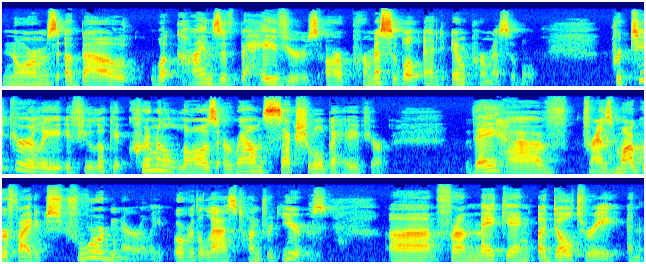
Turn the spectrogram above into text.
norms about what kinds of behaviors are permissible and impermissible. Particularly if you look at criminal laws around sexual behavior, they have transmogrified extraordinarily over the last hundred years. Um, from making adultery an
